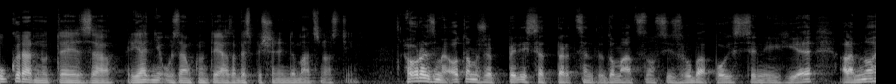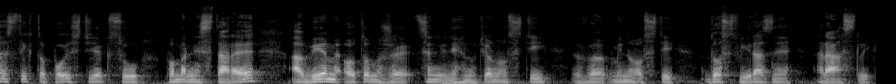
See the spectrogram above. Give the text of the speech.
ukradnuté za riadne uzamknuté a zabezpečené domácnosti. Hovorili sme o tom, že 50% domácností zhruba poistených je, ale mnohé z týchto poistiek sú pomerne staré a vieme o tom, že ceny nehnuteľnosti v minulosti dosť výrazne rástli.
